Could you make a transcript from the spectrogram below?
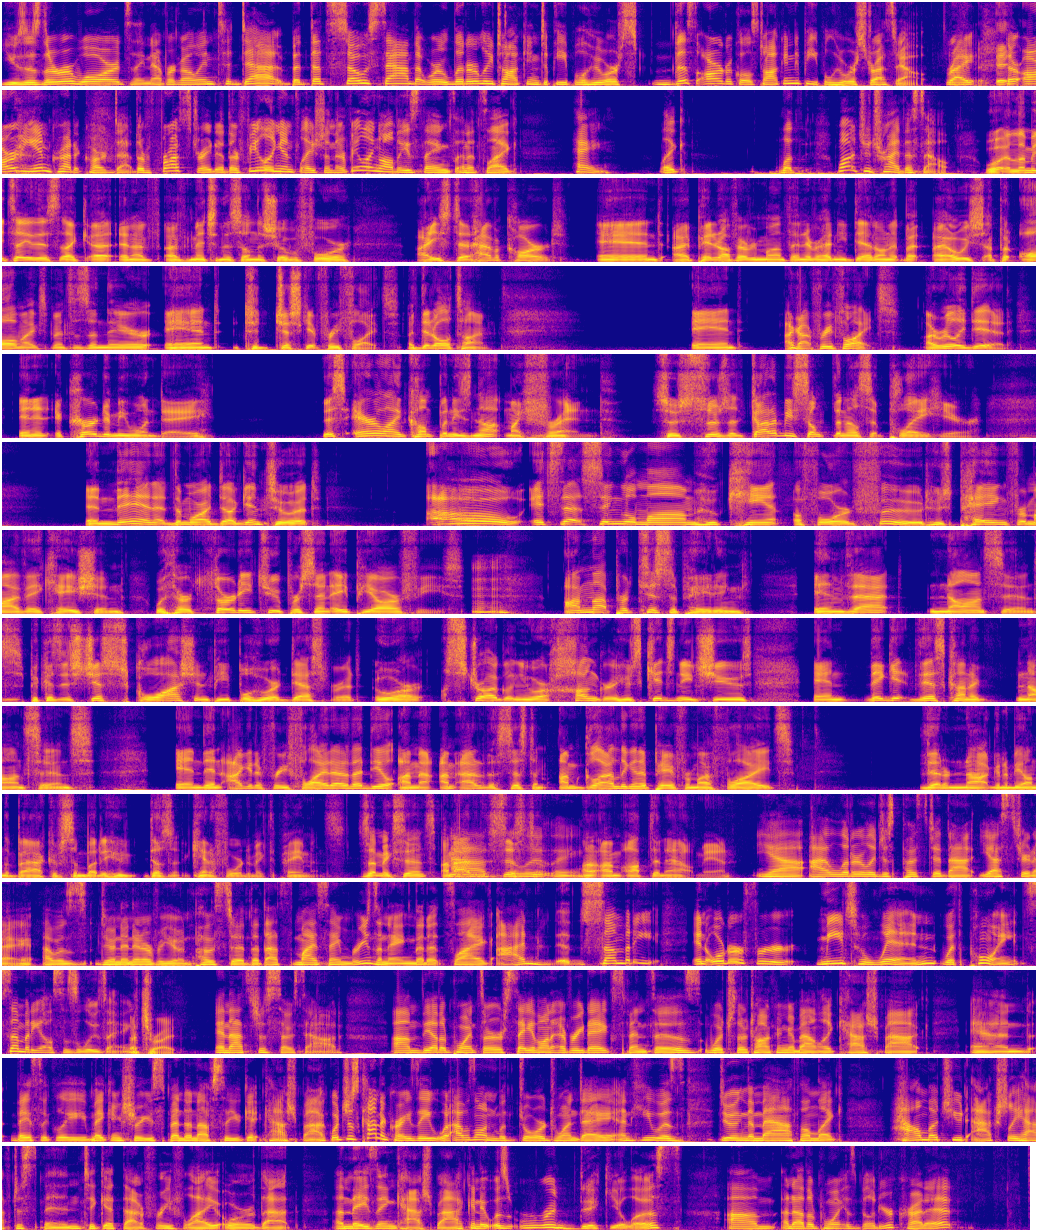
uses the rewards. They never go into debt, but that's so sad that we're literally talking to people who are. This article is talking to people who are stressed out. Right? they're already in credit card debt. They're frustrated. They're feeling inflation. They're feeling all these things, and it's like, hey, like, let why don't you try this out? Well, and let me tell you this, like, uh, and I've I've mentioned this on the show before. I used to have a card, and I paid it off every month. I never had any debt on it, but I always I put all my expenses in there, and to just get free flights. I did it all the time, and I got free flights. I really did. And it occurred to me one day, this airline company's not my friend. So, so there's got to be something else at play here. And then uh, the more I dug into it, Oh, it's that single mom who can't afford food who's paying for my vacation with her 32% APR fees. Mm-hmm. I'm not participating in that nonsense because it's just squashing people who are desperate, who are struggling, who are hungry, whose kids need shoes, and they get this kind of nonsense. And then I get a free flight out of that deal. I'm I'm out of the system. I'm gladly going to pay for my flights that are not going to be on the back of somebody who doesn't can't afford to make the payments. Does that make sense? I'm out of the system. I- I'm opting out, man. Yeah, I literally just posted that yesterday. I was doing an interview and posted that that's my same reasoning that it's like I somebody in order for me to win with points, somebody else is losing. That's right. And that's just so sad. Um, the other points are save on everyday expenses, which they're talking about like cash back and basically making sure you spend enough so you get cash back, which is kind of crazy. I was on with George one day and he was doing the math on like how much you'd actually have to spend to get that free flight or that amazing cash back. And it was ridiculous. Um, another point is build your credit,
